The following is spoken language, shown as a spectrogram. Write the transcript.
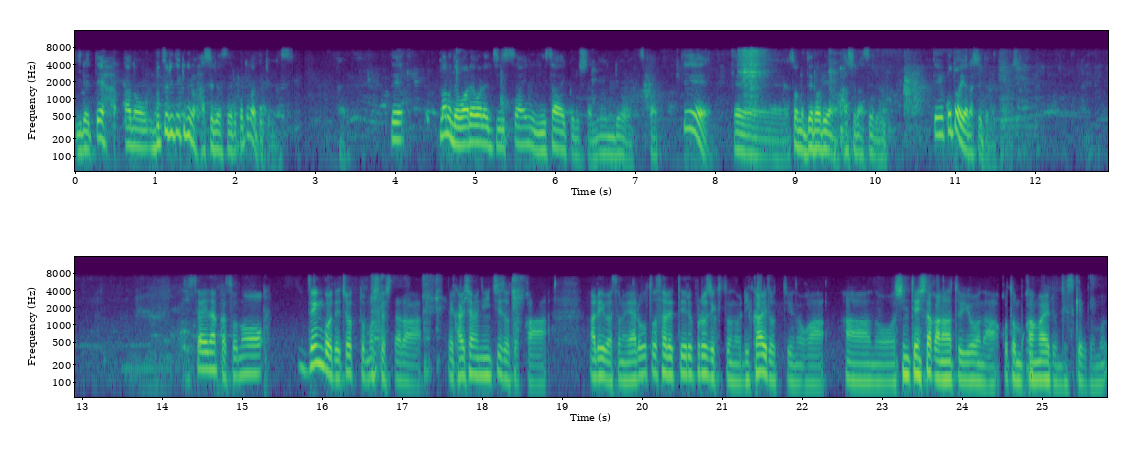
入れて、はあの物理的には走らせることができます。はい、でなので、我々実際にリサイクルした燃料を使って、えーそのデロリアンを走らせるっていうことをやらせていただきました。実際なんかその前後でちょっともしかしたら 会社の認知度とか、あるいはそのやろうとされているプロジェクトの理解度っていうのがあの進展したかなというようなことも考えるんですけれども、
